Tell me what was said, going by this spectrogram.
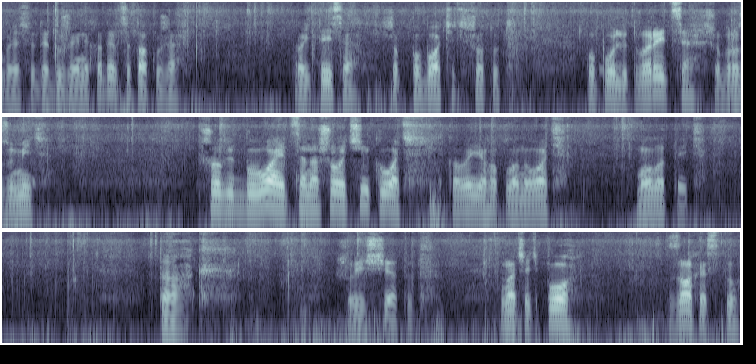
Бо я сюди дуже і не ходив, це так уже пройтися, щоб побачити, що тут по полю твориться, щоб розуміти, що відбувається, на що очікувати, коли його планувати молотити. Так, що іще тут? Значить, по захисту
